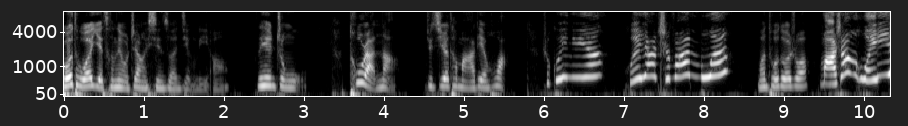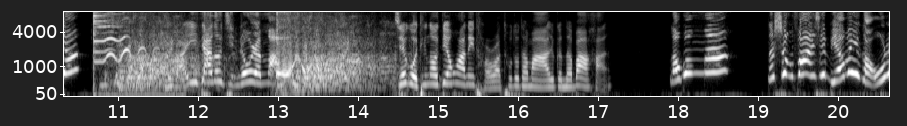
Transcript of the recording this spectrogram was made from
坨坨也曾经有这样心酸经历啊！那天中午，突然呐，就接着他妈电话，说：“闺女呀，回家吃饭不？”完，坨坨说：“马上回呀！” 反正一家都锦州人嘛。结果听到电话那头啊，坨坨他妈就跟他爸喊：“老公啊，那剩饭先别喂狗了，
